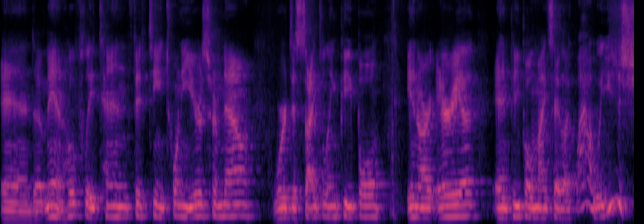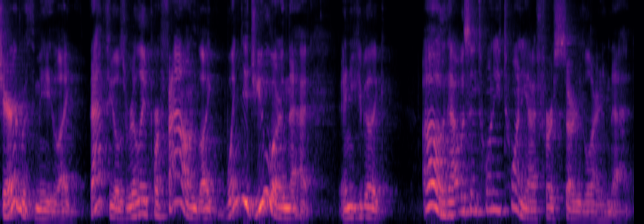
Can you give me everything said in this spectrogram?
And uh, man, hopefully 10, 15, 20 years from now, we're discipling people in our area and people might say like, "Wow, what you just shared with me, like that feels really profound. Like when did you learn that?" And you could be like, "Oh, that was in 2020 I first started learning that."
